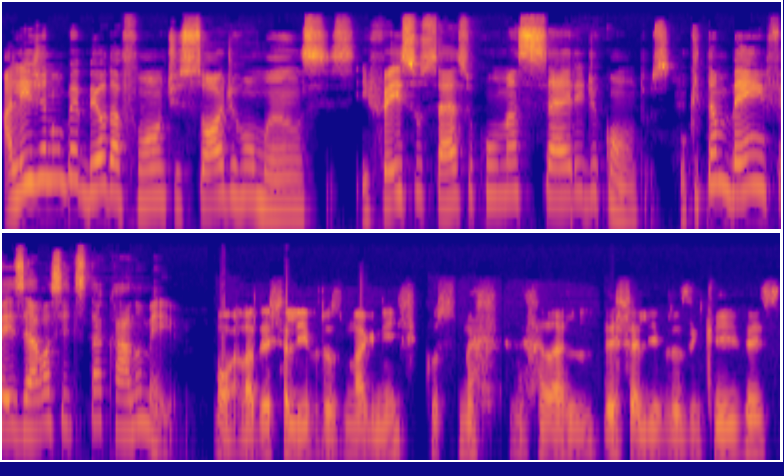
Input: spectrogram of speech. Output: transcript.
A Lígia não bebeu da fonte só de romances e fez sucesso com uma série de contos, o que também fez ela se destacar no meio. Bom, ela deixa livros magníficos, né? ela deixa livros incríveis.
